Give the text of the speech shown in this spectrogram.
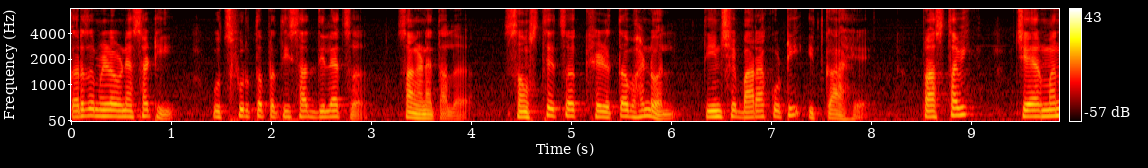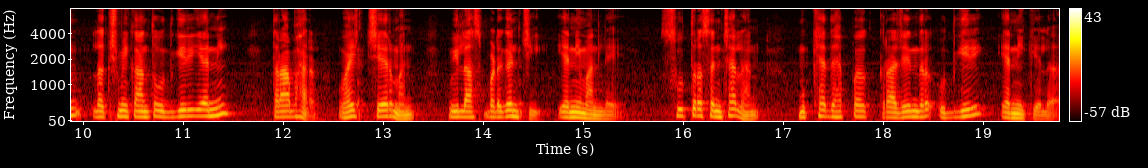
कर्ज मिळवण्यासाठी उत्स्फूर्त प्रतिसाद दिल्याचं सांगण्यात आलं. संस्थेचं खेळतं भांडवल तीनशे बारा कोटी इतकं आहे. प्रास्ताविक चेअरमन लक्ष्मीकांत उदगिरी यांनी तर आभार. व्हाईस चेअरमन विलास बडगंची यांनी मानले. सूत्रसंचालन मुख्याध्यापक राजेंद्र उदगिरी यांनी केलं.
